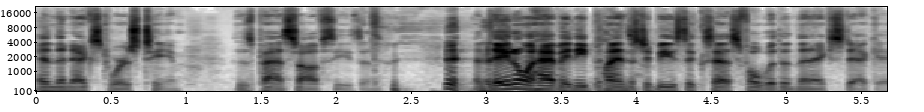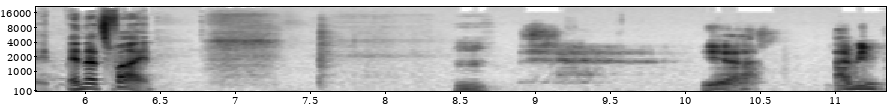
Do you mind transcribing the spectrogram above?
and the next worst team this past off season. and they don't have any plans to be successful within the next decade, and that's fine. Yeah, I mean,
